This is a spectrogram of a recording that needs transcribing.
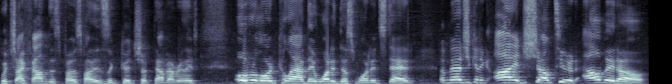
which I found this post by. This is a good trip down memory lane. Overlord collab. They wanted this one instead. Imagine getting Ein, Shalltear, and Albedo.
